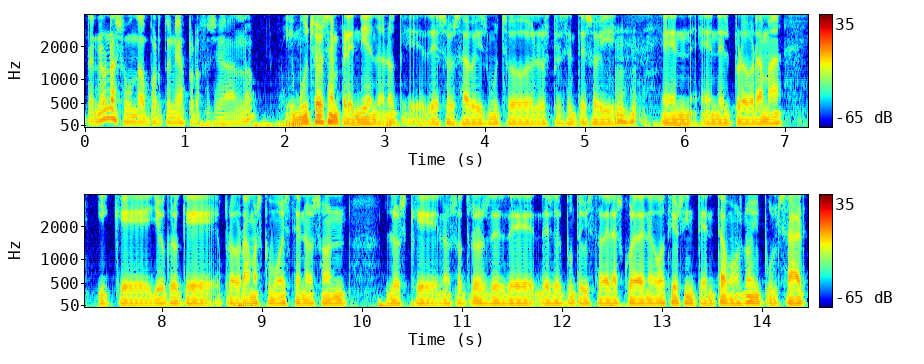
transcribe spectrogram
tener una segunda oportunidad profesional, ¿no? Y muchos emprendiendo, ¿no? Que de eso sabéis mucho los presentes hoy uh -huh. en, en el programa y que yo creo que programas como este, ¿no? Son los que nosotros desde, desde el punto de vista de la Escuela de Negocios intentamos ¿no? impulsar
